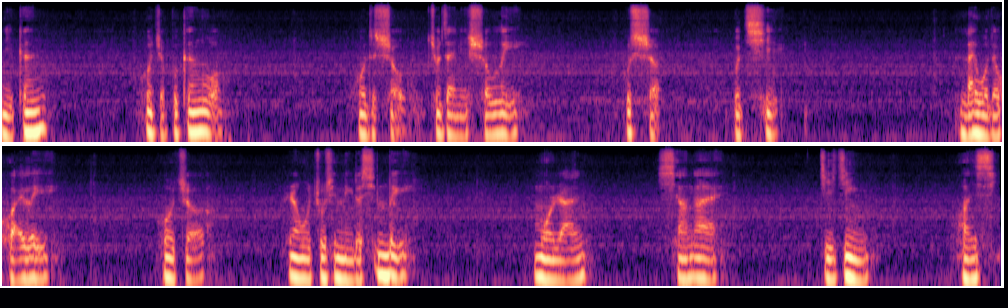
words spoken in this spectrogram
你跟或者不跟我，我的手就在你手里。不舍，不弃，来我的怀里，或者让我住进你的心里，默然相爱，极尽欢喜。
